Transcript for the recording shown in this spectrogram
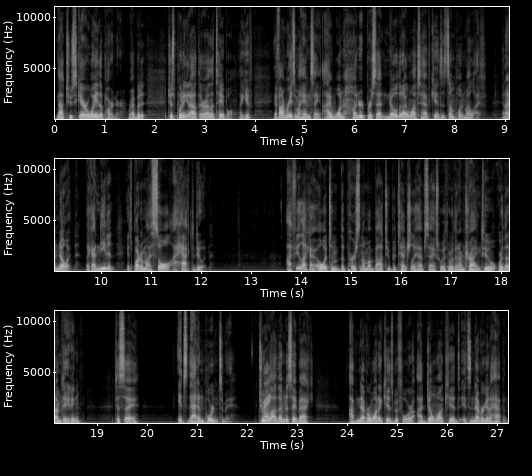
not to scare away the partner, right? But it, just putting it out there on the table. Like if if I'm raising my hand and saying I 100% know that I want to have kids at some point in my life, and I know it, like I need it, it's part of my soul, I have to do it. I feel like I owe it to the person I'm about to potentially have sex with, or that I'm trying to, or that I'm dating, to say it's that important to me. To Right. allow them to say back, I've never wanted kids before. I don't want kids. It's never going to happen.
